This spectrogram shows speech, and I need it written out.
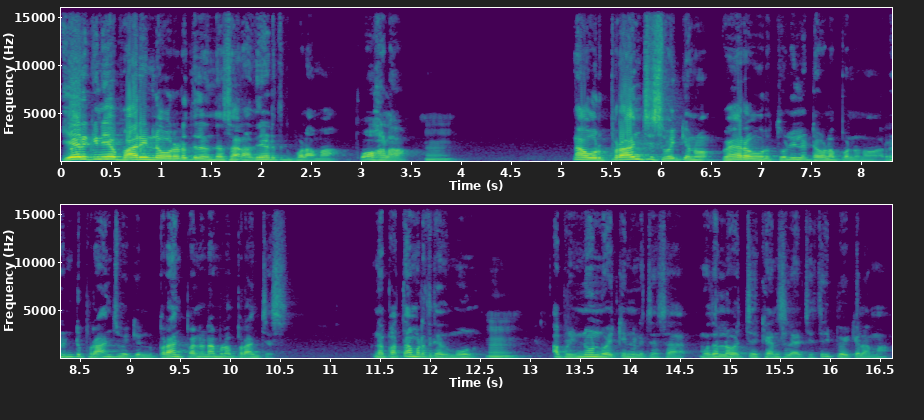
ஏற்கனவே ஃபாரினில் ஒரு இடத்துல இருந்தேன் சார் அதே இடத்துக்கு போகலாமா. போகலாம் நான் ஒரு பிரான்ச்சஸ் வைக்கணும். வேற ஒரு தொழிலை டெவலப் பண்ணணும். ரெண்டு பிரான்ச் வைக்கணும். பிரான்ச் பன்னெண்டாம் இடம் பிரான்ச்சஸ் நான் பத்தாம் இடத்துக்கு அது மூணு. அப்படி இன்னொன்று வைக்கணும்னு நினச்சேன் சார். முதல்ல வச்சு கேன்சல் ஆயிடுச்சு. திருப்பி வைக்கலாம்?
